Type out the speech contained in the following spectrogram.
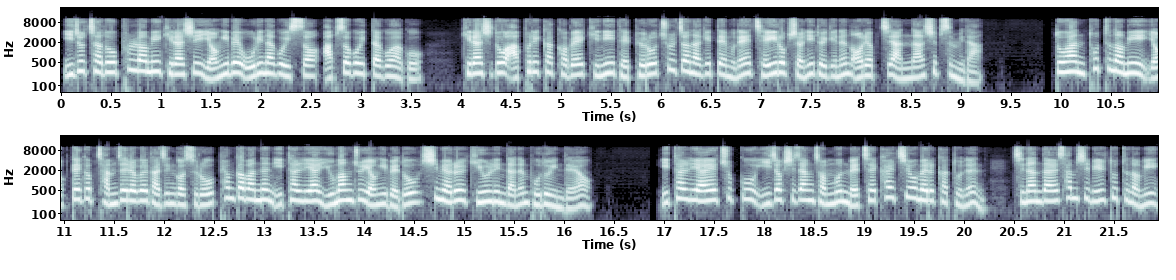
이조차도 풀럼이 기라시 영입에 올인하고 있어 앞서고 있다고 하고 기라시도 아프리카컵에 기니 대표로 출전하기 때문에 제1옵션이 되기는 어렵지 않나 싶습니다. 또한 토트넘이 역대급 잠재력을 가진 것으로 평가받는 이탈리아 유망주 영입에도 심혈을 기울인다는 보도인데요. 이탈리아의 축구 이적시장 전문 매체 칼치오 메르카토는 지난달 30일 토트넘이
